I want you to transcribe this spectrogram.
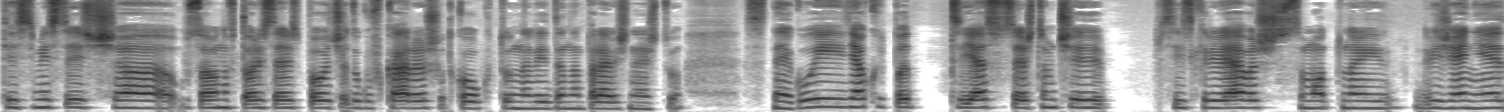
ти си мислиш, а, особено втори сервис, повече да го вкараш, отколкото нали, да направиш нещо с него. И някой път аз усещам, че си изкривяваш самото нали, движение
